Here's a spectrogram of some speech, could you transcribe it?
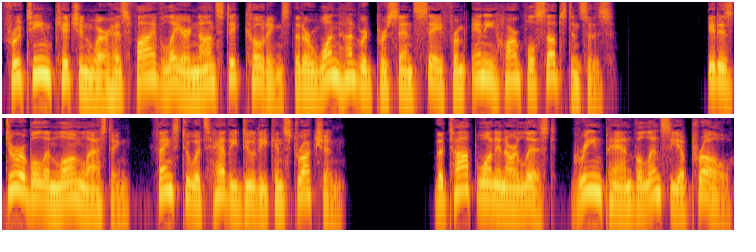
FRUITEAM kitchenware has 5 layer non-stick coatings that are 100% safe from any harmful substances. It is durable and long lasting, thanks to its heavy duty construction. The top one in our list Greenpan Valencia Pro.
